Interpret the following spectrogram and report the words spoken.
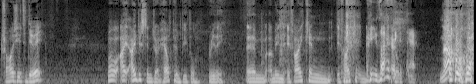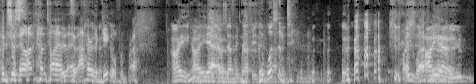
draws you to do it? Well, I, I just enjoy helping people, really. Um, I mean, if I can, if I can, Are you laughing at that? No, I just No, I'm, I'm, I'm, I heard a giggle from bro. I, I, yeah, that was um, definitely breathy. It wasn't. Why are you laughing, I, at uh, dude?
